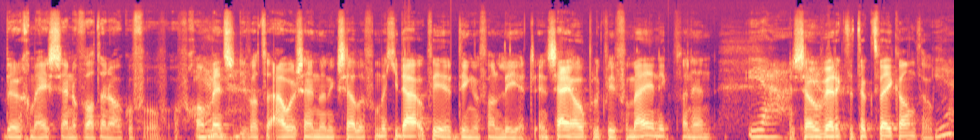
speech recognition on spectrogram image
burgemeester zijn of wat dan ook. Of, of, of gewoon Ja. mensen die wat ouder zijn dan ikzelf. Omdat je daar ook weer dingen van leert. En zij hopelijk weer van mij en ik van hen. Ja, Dus zo werkt het ook twee kanten op. Ja,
